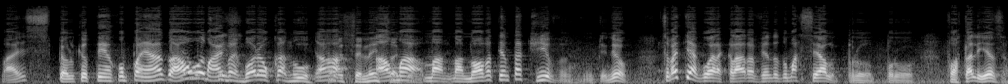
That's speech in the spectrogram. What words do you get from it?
Mas, pelo que eu tenho acompanhado, há um mais. Que vai embora é o Canu. Há, é um excelente há uma, uma, uma, nova tentativa, entendeu? Você vai ter agora, claro, a venda do Marcelo pro, pro Fortaleza.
